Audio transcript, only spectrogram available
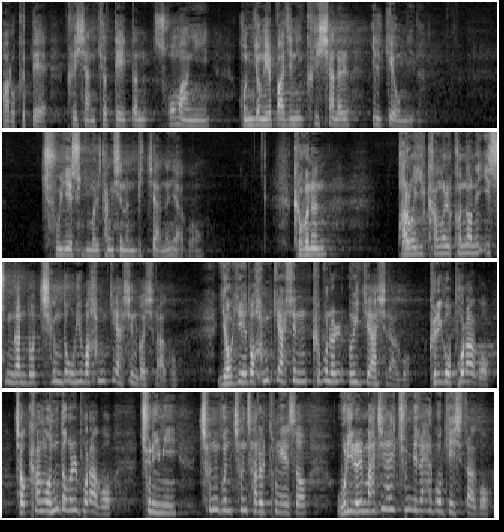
바로 그때 크리스찬 곁에 있던 소망이 곤경에 빠진 이 크리스찬을 일깨웁니다. 주 예수님을 당신은 믿지 않느냐고. 그분은 바로 이 강을 건너는 이 순간도 지금도 우리와 함께 하신 것이라고. 여기에도 함께 하신 그분을 의지하시라고. 그리고 보라고. 저 강 언덕을 보라고. 주님이 천군 천사를 통해서 우리를 맞이할 준비를 하고 계시라고.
